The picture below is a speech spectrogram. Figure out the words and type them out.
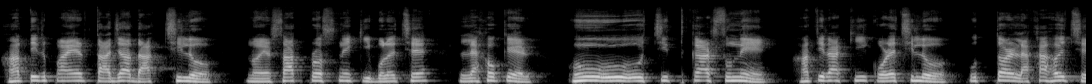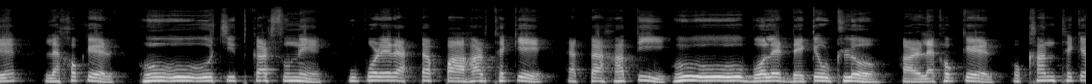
হাতির পায়ের তাজা দাগ ছিল। নয়ের সাত প্রশ্নে কি বলেছে? লেখকের হু চিৎকার শুনে হাতিরা কি করেছিল? উত্তর লেখা হয়েছে, লেখকের হু উ চিৎকার শুনে উপরের একটা পাহাড় থেকে একটা হাতি হু বলে ডেকে উঠল আর লেখকের ওখান থেকে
